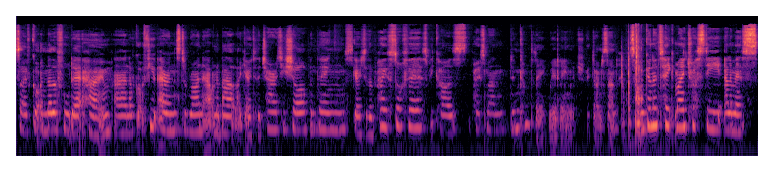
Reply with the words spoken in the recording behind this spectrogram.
So I've got another full day at home and I've got a few errands to run out and about, like go to the charity shop and things, go to the post office because the postman didn't come today, weirdly, which I don't understand. So I'm gonna take my trusty Elemis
